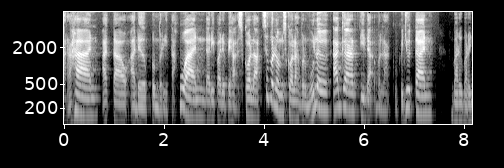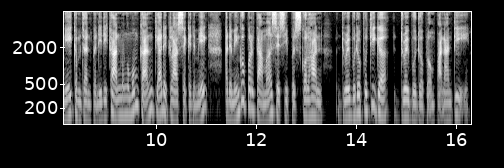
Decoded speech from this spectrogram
arahan atau ada pemberitahuan daripada pihak sekolah sebelum sekolah bermula agar tidak berlaku kejutan, Baru-baru ini, Kementerian Pendidikan mengumumkan tiada kelas akademik pada minggu pertama sesi persekolahan 2023-2024 nanti.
